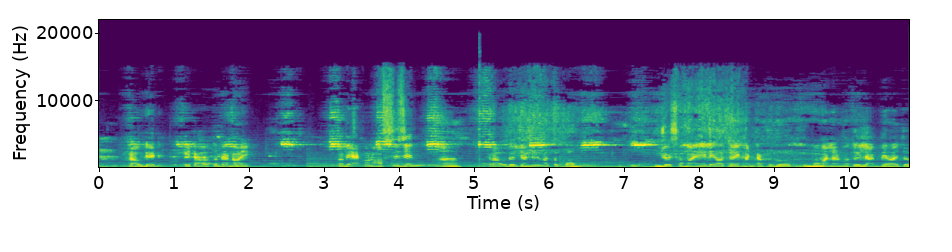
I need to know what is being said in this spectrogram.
হ্যাঁ। ক্রাউডেড এটা অতটা নয়। তবে এখন অফ সিজন ক্রাউড ওই জন্যই হয়তো কম। পুজোর সময় এলে হয়তো এখানটা পুরো কুম্ভ মেলার মতোই লাগবে হয়তো।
